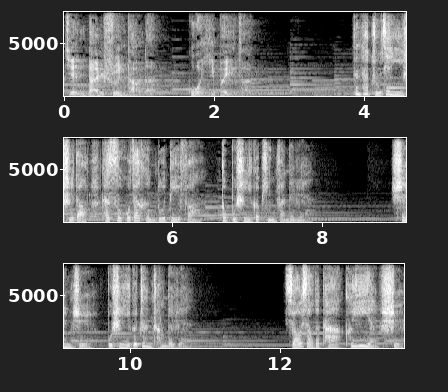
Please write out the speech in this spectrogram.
简单顺当的过一辈子。但他逐渐意识到，他似乎在很多地方都不是一个平凡的人，甚至不是一个正常的人。小小的他可以掩饰，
